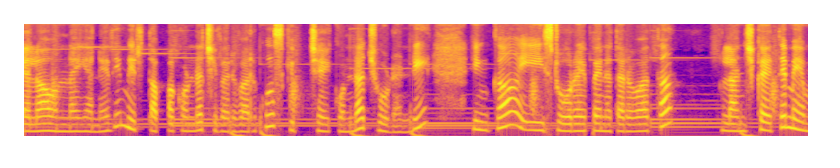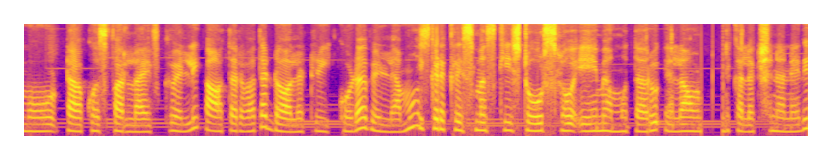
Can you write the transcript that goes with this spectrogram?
ఎలా ఉన్నాయి అనేది మీరు తప్పకుండా చివరి వరకు స్కిప్ చేయకుండా చూడండి. ఇంకా ఈ స్టోర్ అయిపోయిన తర్వాత లంచ్కి అయితే మేము టాకోస్ ఫర్ లైఫ్‌కి వెళ్ళి ఆ తర్వాత డాలర్ ట్రీకి కూడా వెళ్ళాము. ఇక్కడ క్రిస్మస్‌కి స్టోర్స్‌లో ఏమి అమ్ముతారు, ఎలా ఉంటుంది కలెక్షన్ అనేది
